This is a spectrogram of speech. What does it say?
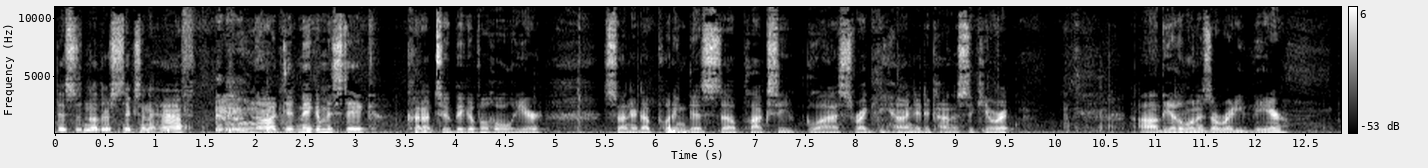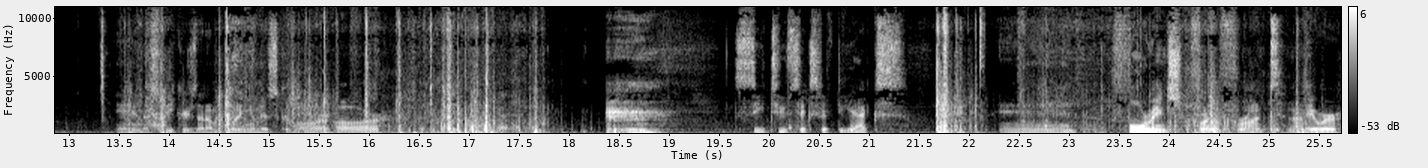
This is another six and a half. now I did make a mistake, cut out too big of a hole here. So I ended up putting this uh, plexiglass right behind it to kind of secure it. Uh, the other one is already there. And the speakers that I'm putting in this car are C2650X and four inch for the front. Now they were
